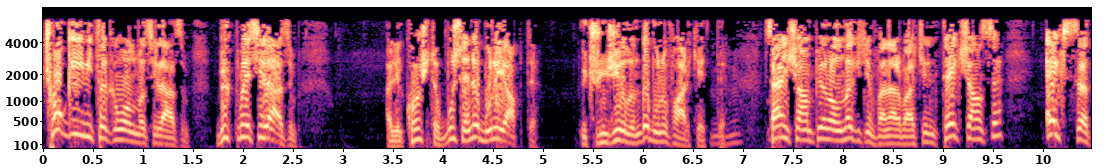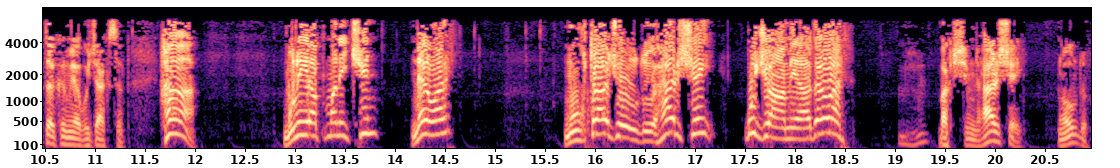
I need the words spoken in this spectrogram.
çok iyi bir takım olması lazım. Bükmesi lazım. Ali Koç da bu sene bunu yaptı. Üçüncü yılında bunu fark etti. Sen şampiyon olmak için Fenerbahçe'nin tek şansı ekstra takım yapacaksın. Ha bunu yapman için ne var? Muhtaç olduğu her şey bu camiada var. Bak şimdi her şey. Ne oldu?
